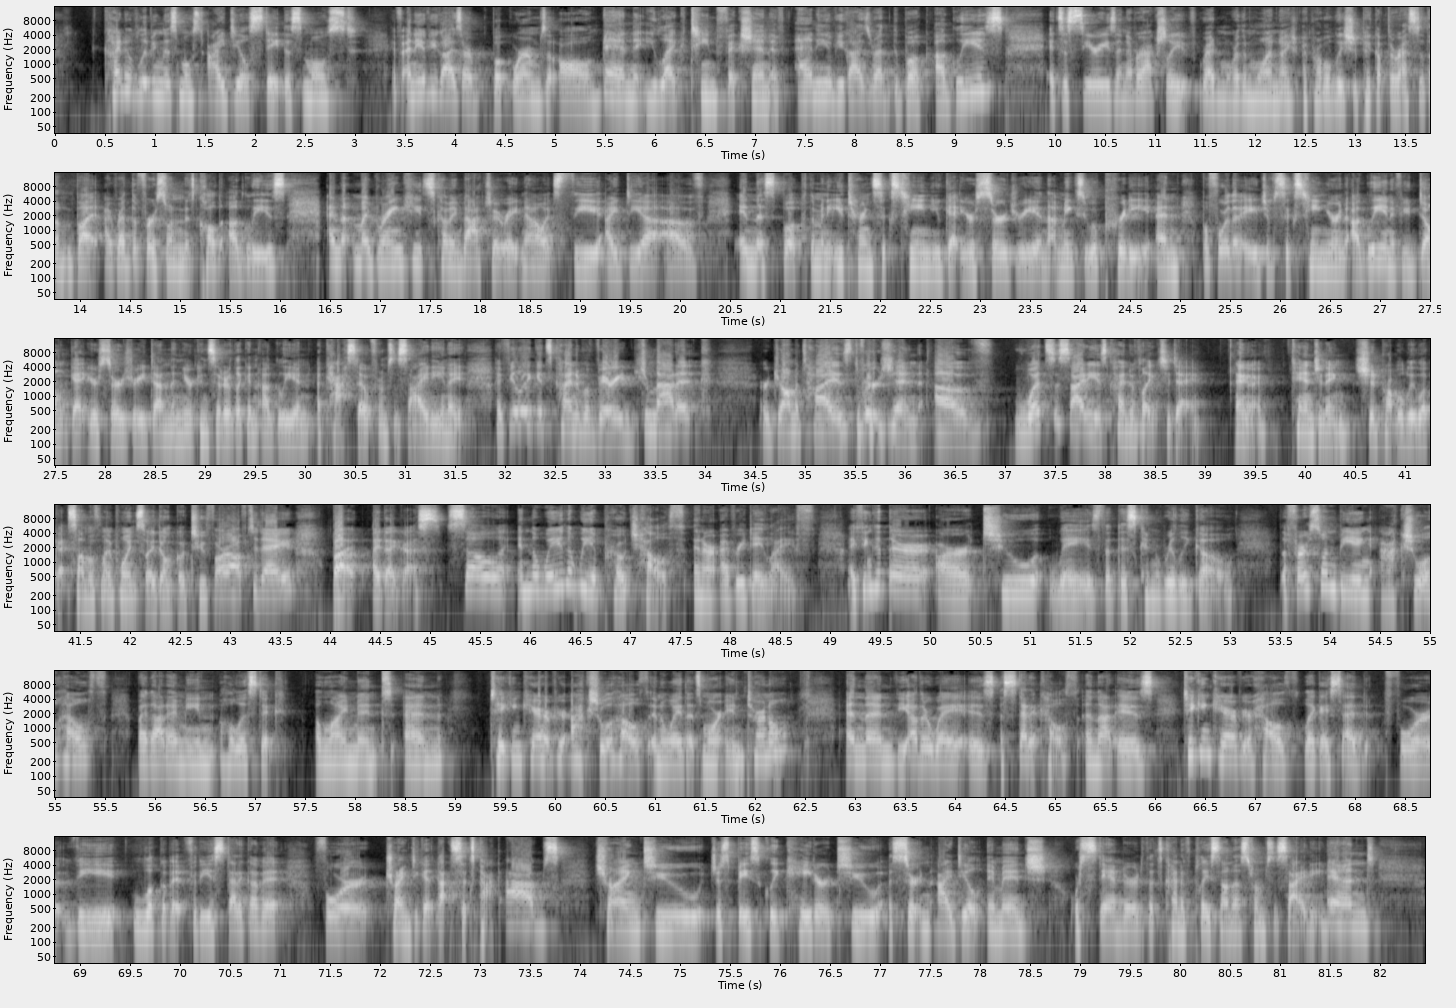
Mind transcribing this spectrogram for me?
kind of living this most ideal state, this most if any of you guys are bookworms at all and you like teen fiction, if any of you guys read the book Uglies, it's a series. I never actually read more than one. I, I probably should pick up the rest of them, but I read the first one and it's called Uglies. And my brain keeps coming back to it right now. It's the idea of in this book, the minute you turn 16, you get your surgery and that makes you a pretty. And before the age of 16, you're an ugly. And if you don't get your surgery done, then you're considered like an ugly and a cast out from society. And I, I feel like it's kind of a very dramatic or dramatized version of what society is kind of like today. Anyway, tangenting should probably look at some of my points so I don't go too far off today, but I digress. So, in the way that we approach health in our everyday life, I think that there are two ways that this can really go. The first one being actual health. By that I mean holistic alignment and taking care of your actual health in a way that's more internal. And then the other way is aesthetic health, and that is taking care of your health, like I said, for the look of it, for the aesthetic of it, for trying to get that six pack abs, trying to just basically cater to a certain ideal image or standard that's kind of placed on us from society. And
